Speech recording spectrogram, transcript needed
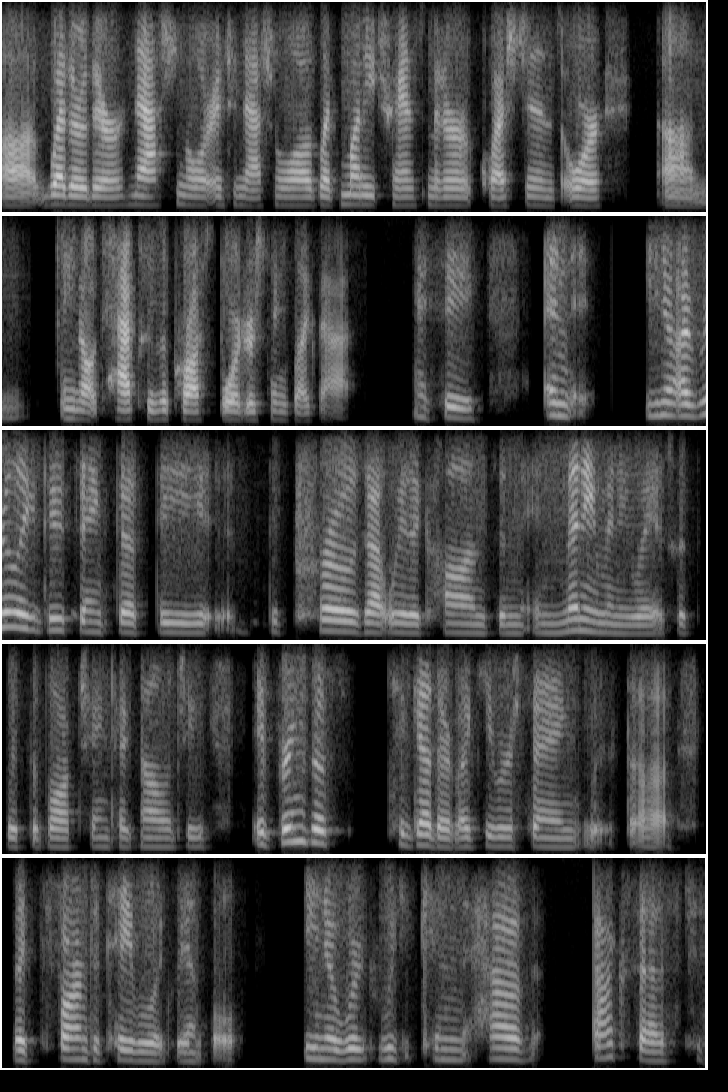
uh, whether they're national or international laws, like money transmitter questions or um, you know taxes across borders, things like that. I see. And you know, I really do think that the the pros outweigh the cons in, in many, many ways with, with the blockchain technology. It brings us together, like you were saying, with uh, like farm to table example. You know, we we can have access to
